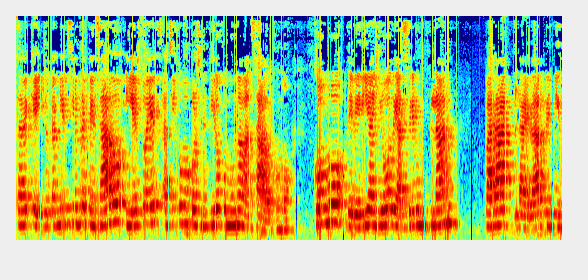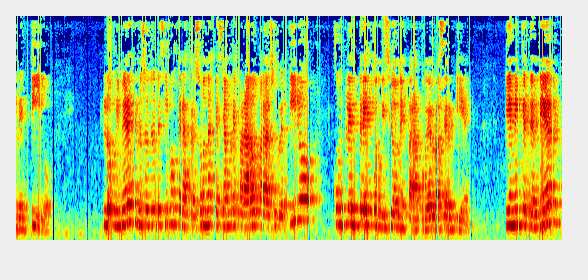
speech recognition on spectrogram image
sabe que yo también siempre he pensado, y esto es así como por sentido común avanzado, como cómo debería yo de hacer un plan para la edad de mi retiro. Lo primero es que nosotros decimos que las personas que se han preparado para su retiro cumplen tres condiciones para poderlo hacer bien. Tienen que tener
